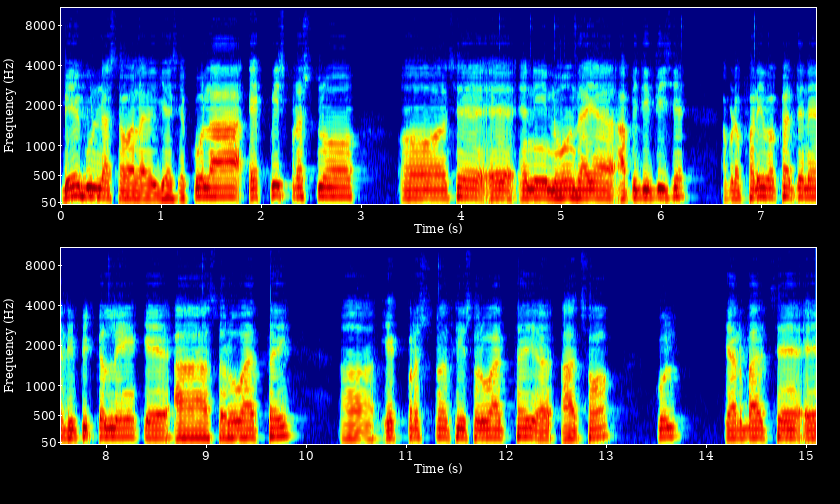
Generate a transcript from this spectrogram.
બે ગુણના સવાલ આવી ગયા છે. કુલ આ એકવીસ પ્રશ્નો છે એની નોંધ અહીંયા આપી દીધી છે. આપણે ફરી વખત એને રિપીટ કરી લઈએ કે આ શરૂઆત થઈ એક પ્રશ્નથી શરૂઆત થઈ આ છ કુલ. ત્યારબાદ છે એ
